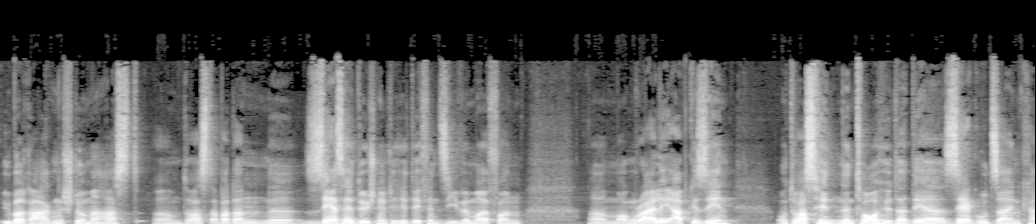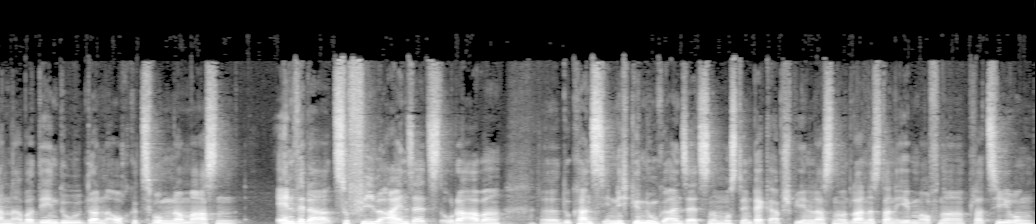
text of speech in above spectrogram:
überragende Stürmer hast. Ähm, du hast aber dann eine sehr, sehr durchschnittliche Defensive, mal von äh, Morgan Riley abgesehen. Und du hast hinten einen Torhüter, der sehr gut sein kann, aber den du dann auch gezwungenermaßen entweder zu viel einsetzt oder aber äh, du kannst ihn nicht genug einsetzen und musst den Backup spielen lassen und landest dann eben auf einer Platzierung,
